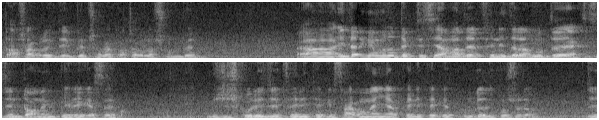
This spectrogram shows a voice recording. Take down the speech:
তো আশা করি দেখবেন, সবাই কথাগুলো শুনবেন। ইদানিংয়ের মধ্যে দেখতেছি আমাদের ফেনী জেলার মধ্যে অ্যাক্সিডেন্টটা অনেক বেড়ে গেছে। বিশেষ করে যে ফেনী থেকে সাগনাইয়া ফেনী থেকে ফুলগাজী পশুরাম যে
